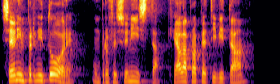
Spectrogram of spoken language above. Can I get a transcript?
Se è un imprenditore, un professionista che ha la propria attività,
